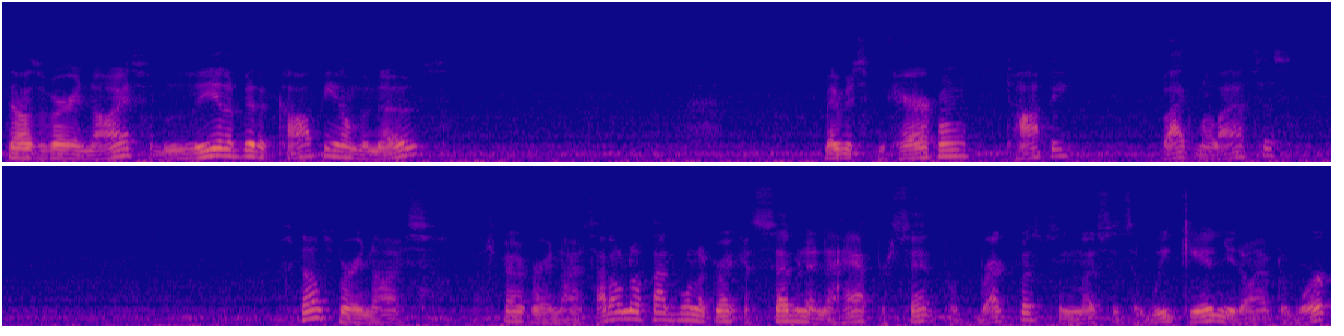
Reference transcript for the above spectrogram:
Smells very nice. A little bit of coffee on the nose. Maybe some caramel, toffee, black molasses. Smells very nice. Smells very nice. I don't know if I'd want to drink a seven and a half percent for breakfast unless it's a weekend. You don't have to work.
